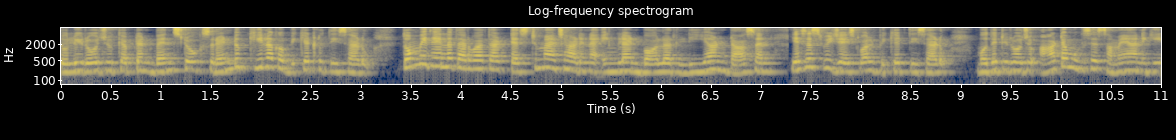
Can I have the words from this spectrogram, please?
తొలి రోజు కెప్టెన్ బెన్ స్టోక్స్ రెండు కీలక వికెట్లు తీశాడు. తొమ్మిదేళ్ళ తర్వాత టెస్ట్ మ్యాచ్ ఆడిన England bowler Liam Dawson Yashasvi Jaiswal wicket తీశాడు. మొదటి రోజు ఆట ముగిసే సమయానికి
